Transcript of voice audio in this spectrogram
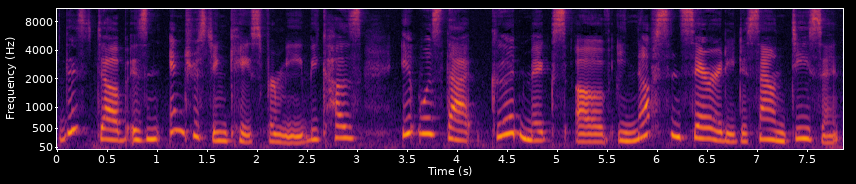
this dub is an interesting case for me because it was that good mix of enough sincerity to sound decent,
